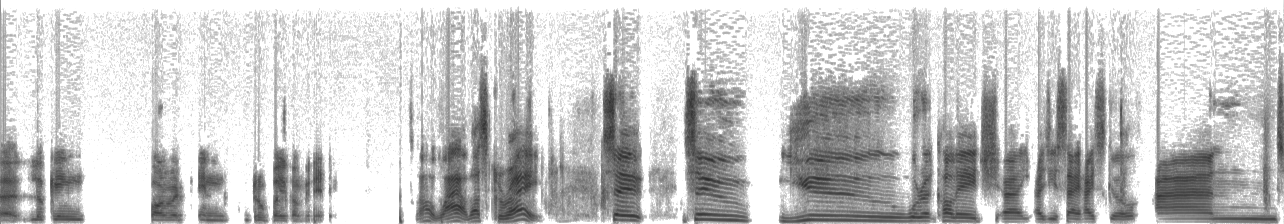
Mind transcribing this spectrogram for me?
uh, looking forward in drupal community Oh wow, that's great. So, so you were at college, uh, as you say, high school, and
